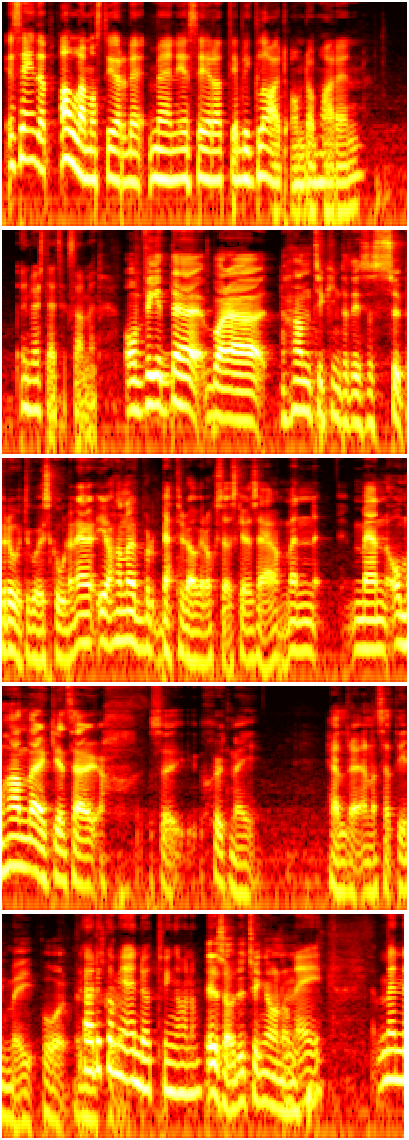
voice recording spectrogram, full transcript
Jag säger inte att alla måste göra det, men jag säger att jag blir glad om de har en universitetsexamen. Om Vidde bara, han tycker inte att det är så superroligt att gå i skolan. Han har bättre dagar också ska jag säga. Men, men om han verkligen så här, "Ah, så skjut mig hellre än att sätta in mig på Ja, det högskola." kommer jag ändå att tvinga honom. Är det så? Du tvingar honom? Nej. Men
